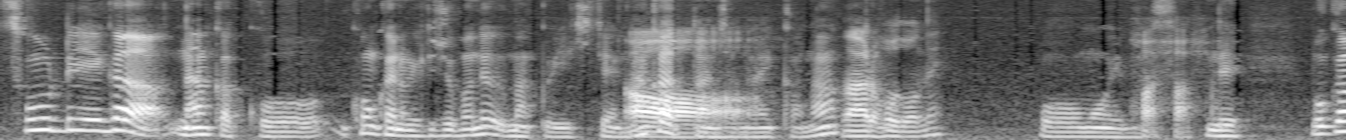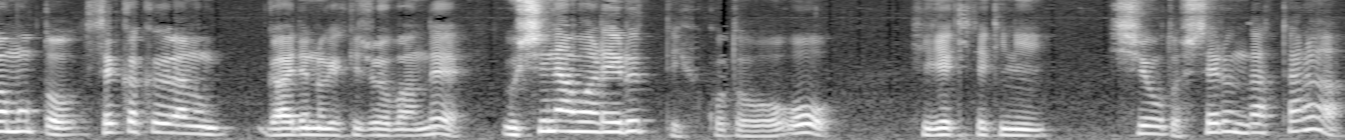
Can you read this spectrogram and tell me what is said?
それがなんかこう今回の劇場版ではうまくいきてなかったんじゃないかな。なるほどね。と思います。で僕はもっとせっかくあの外伝の劇場版で失われるっていうことを悲劇的にしようとしてるんだったら、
